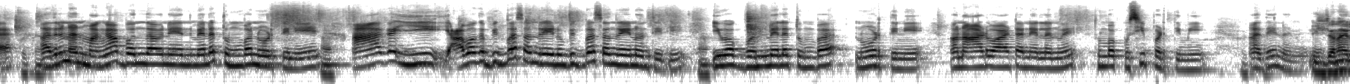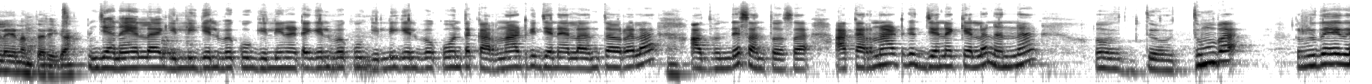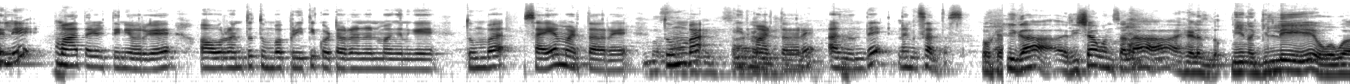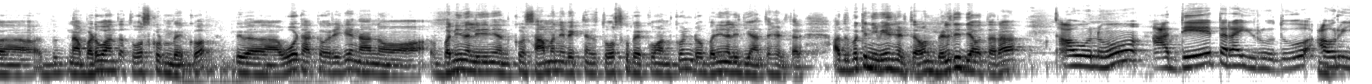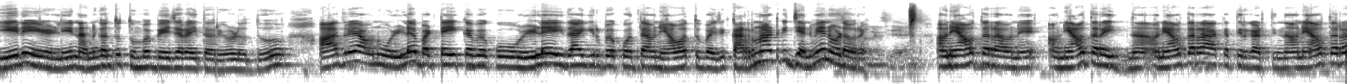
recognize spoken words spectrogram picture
ಆದ್ರೆ ನನ್ನ ಮಗ ಬಂದವನೇ ಅಂದ್ಮೇಲೆ ತುಂಬಾ ನೋಡ್ತೀನಿ. ಆಗ ಈ ಯಾವಾಗ ಬಿಗ್ ಬಾಸ್ ಅಂದ್ರೆ ಏನು? ಬಿಗ್ ಬಾಸ್ ಅಂದ್ರೆ ಏನು ಅಂತಿದ್ದಿ ಇವಾಗ ಬಂದ್ಮೇಲೆ ತುಂಬಾ ನೋಡ್ತೀನಿ. ಅವ್ನ ಆಡುವ ಆಟನೆಲ್ಲನೂ ತುಂಬಾ ಖುಷಿ ಪಡ್ತೀನಿ. ಅದೇ ನನಗೆ. ಈಗ ಜನ ಎಲ್ಲ ಏನಂತಾರೆ ಈಗ? ಜನ ಎಲ್ಲ ಗಿಲ್ಲಿ ಗೆಲ್ಬೇಕು ಗಿಲ್ಲಿ ನಟ ಗೆಲ್ಬೇಕು ಗಿಲ್ಲಿ ಗೆಲ್ಬೇಕು ಅಂತ ಕರ್ನಾಟಕದ ಜನ ಎಲ್ಲ ಅಂತವ್ರಲ್ಲ ಅದೊಂದೇ ಸಂತೋಷ. ಆ ಕರ್ನಾಟಕದ ಜನಕ್ಕೆಲ್ಲ ನನ್ನ ತುಂಬ ಹೃದಯದಲ್ಲಿ ಮಾತಾಡ್ತೀನಿ ಅವ್ರಿಗೆ. ಅವರಂತೂ ತುಂಬ ಪ್ರೀತಿ ಕೊಟ್ಟವ್ರೆ ನನ್ನ ಮಗನಿಗೆ. ತುಂಬ ಸಹಾಯ ಮಾಡ್ತಾವ್ರೆ ತುಂಬ ಇದು ಮಾಡ್ತಾವ್ರೆ. ಅದೊಂದೇ ನನಗೆ ಸಂತೋಷ. ಓಕೆ ಈಗ ರಿಷಾ ಒಂದ್ಸಲ ಹೇಳಿದ್ಲು ನೀನು ಗಿಲ್ಲಿ ನಾ ಬಡವ ಅಂತ ತೋರಿಸ್ಕೊಡ್ಬೇಕು ಓಟ್ ಹಾಕೋರಿಗೆ ನಾನು ಬನ್ನಿನಲ್ಲಿದ್ದೀನಿ ಅಂದ್ಕೊಂಡು ಸಾಮಾನ್ಯ ವ್ಯಕ್ತಿ ಅಂತ ತೋರಿಸ್ಕೋಬೇಕು ಅಂದ್ಕೊಂಡು ಬನ್ನಿನಲ್ಲಿದ್ಯಾ ಅಂತ ಹೇಳ್ತಾರೆ. ಅದ್ರ ಬಗ್ಗೆ ನೀವೇನು ಹೇಳ್ತಾರೆ? ಅವ್ನು ಬೆಳೆದಿದ್ದು ಯಾವ ಥರ ಅವನು ಅದೇ ಥರ ಇರೋದು ಅವ್ರು ಏನೇ ಹೇಳಿ ನನಗಂತೂ ತುಂಬ ಬೇಜಾರಾಯ್ತು ಅವ್ರು ಹೇಳೋದು. ಆದರೆ ಅವನು ಒಳ್ಳೆ ಬಟ್ಟೆ ಇಕ್ಕಬೇಕು ಒಳ್ಳೆ ಇದಾಗಿರಬೇಕು ಅಂತ ಅವನು ಯಾವತ್ತೂ ಬಯಸಿ ಕರ್ನಾಟಕ ಜನವೇ ನೋಡವ್ರೆ. ಅವನು ಯಾವ ಥರ ಅವನೇ ಅವ್ನು ಯಾವ ಥರ ಇದ್ನ ಅವ್ನು ಯಾವ ಥರ ಹಾಕ ತಿರ್ಗಾಡ್ತಿದ್ನ ಅವ್ನು ಯಾವ ಥರ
